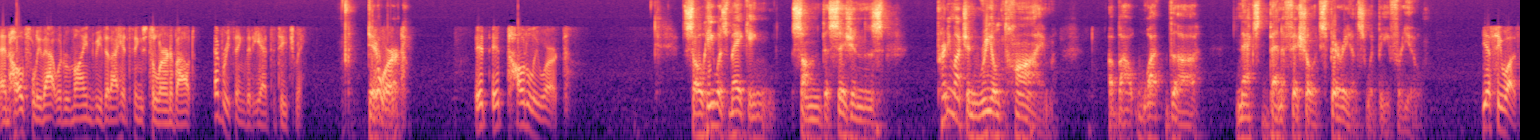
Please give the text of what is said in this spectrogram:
and hopefully that would remind me that I had things to learn about everything that he had to teach me. Did It worked. work? It it totally worked. So he was making some decisions pretty much in real time about what the next beneficial experience would be for you. Yes, he was.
